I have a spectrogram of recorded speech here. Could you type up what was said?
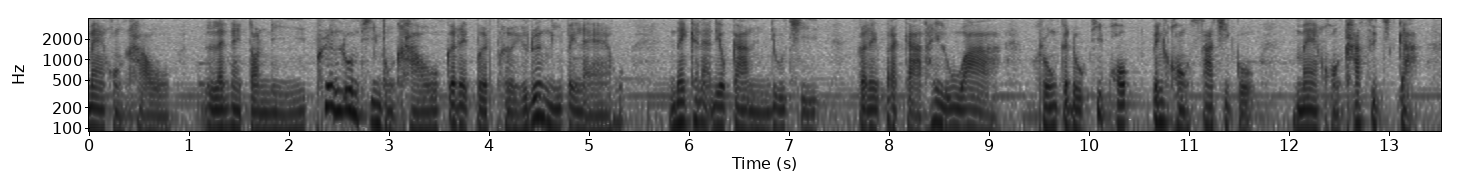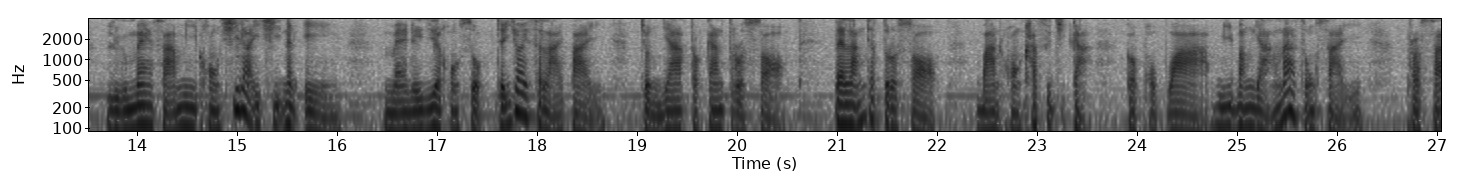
แม่ของเขา และในตอนนี้เพื่อนร่วมทีมของเขาก็ได้เปิดเผยเรื่องนี้ไปแล้ว ในขณะเดียวกันยูชิก็ได้ประกาศให้รู้ว่า โครงกระดูกที่พบเป็นของซาชิโกะ แม่ของคาซึจิกะ หรือแม่สามีของชิราอิชินั่นเอง แม้เนื้อเยื่อของศพจะย่อยสลายไป จนยากต่อการตรวจสอบ แต่หลังจากตรวจสอบบ้านของคาซึจิกะ ก็พบว่ามีบางอย่างน่าสงสัย เพราะซา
